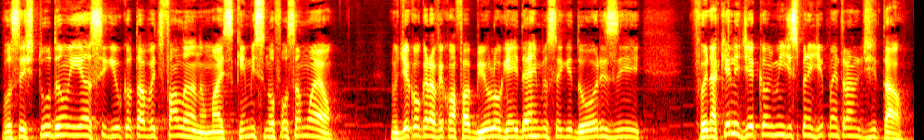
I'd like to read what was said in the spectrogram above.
vocês estudam e ia seguir o que eu estava te falando, mas quem me ensinou foi o Samuel. No dia que eu gravei com a Fabiola, eu ganhei 10 mil seguidores e foi naquele dia que eu me desprendi para entrar no digital.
